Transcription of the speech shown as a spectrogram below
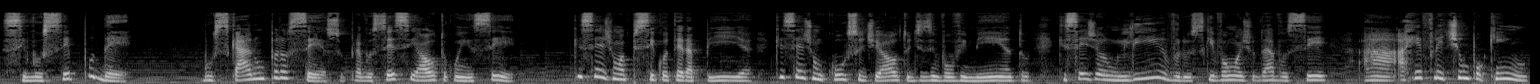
se você puder buscar um processo para você se autoconhecer, que seja uma psicoterapia, que seja um curso de autodesenvolvimento, que sejam livros que vão ajudar você a, a refletir um pouquinho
